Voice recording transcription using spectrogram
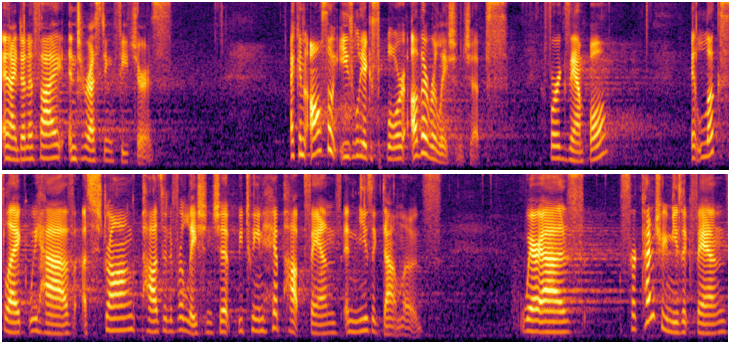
and identify interesting features. I can also easily explore other relationships. For example, it looks like we have a strong positive relationship between hip-hop fans and music downloads. Whereas for country music fans,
